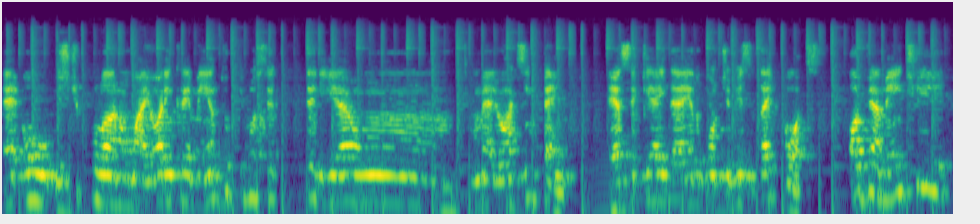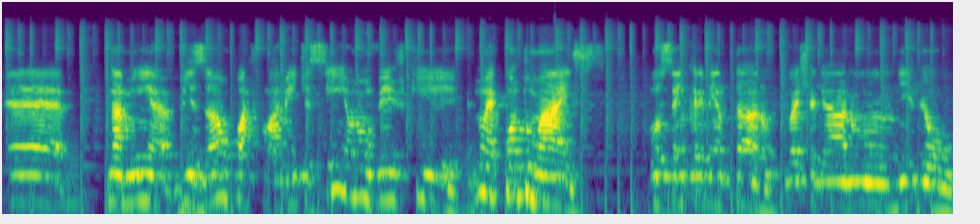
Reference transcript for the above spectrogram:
é, ou estipulando um maior incremento, que você teria um, um, melhor desempenho. Essa que é a ideia do ponto de vista da hipótese. Obviamente, é, na minha visão, particularmente assim, eu não vejo que não é quanto mais você incrementando, vai chegar num nível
